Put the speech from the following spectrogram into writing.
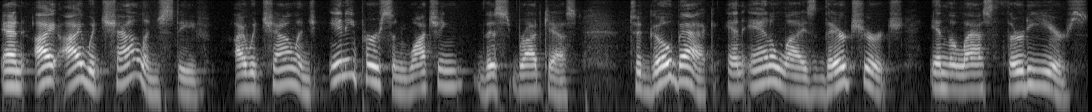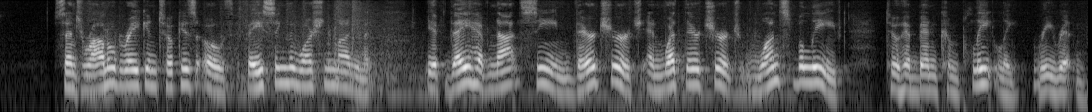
And I, I would challenge, Steve, I would challenge any person watching this broadcast to go back and analyze their church in the last 30 years since Ronald Reagan took his oath facing the Washington Monument. If they have not seen their church and what their church once believed to have been completely rewritten.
